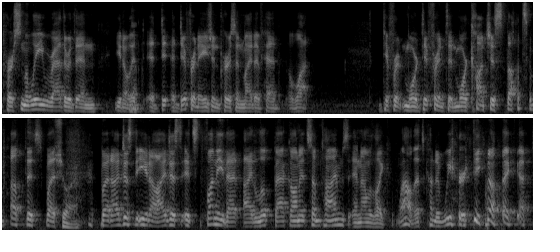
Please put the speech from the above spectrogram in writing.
personally rather than you know a, a, a different asian person might have had a lot different more different and more conscious thoughts about this but Sure. but i just you know i just it's funny that i look back on it sometimes and i was like wow that's kind of weird you know like, that,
